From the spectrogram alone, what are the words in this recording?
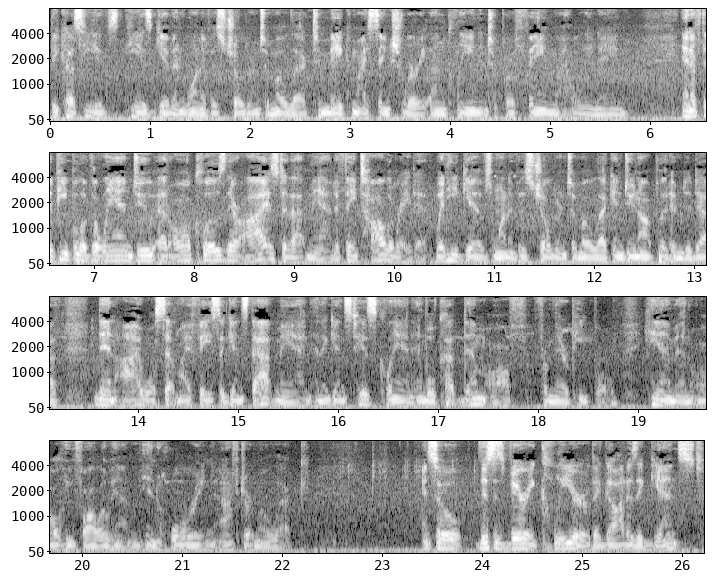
because he has, he has given one of his children to Molech to make my sanctuary unclean and to profane my holy name. And if the people of the land do at all close their eyes to that man, if they tolerate it when he gives one of his children to Molech and do not put him to death, then I will set my face against that man and against his clan and will cut them off from their people, him and all who follow him, in whoring after Molech. And so this is very clear that God is against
